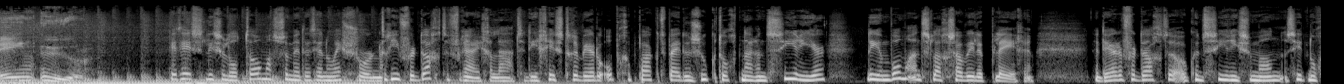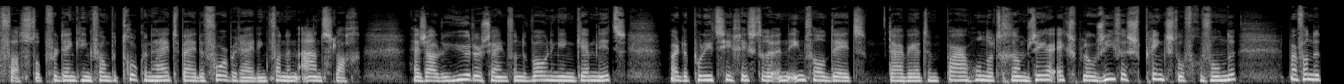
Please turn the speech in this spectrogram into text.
1 uur. Dit is Lieselot Thomassen met het NOS-journaal. Drie verdachten vrijgelaten die gisteren werden opgepakt bij de zoektocht naar een Syriër die een bomaanslag zou willen plegen. De derde verdachte, ook een Syrische man, zit nog vast op verdenking van betrokkenheid bij de voorbereiding van een aanslag. Hij zou de huurder zijn van de woning in Gemnitz, waar de politie gisteren een inval deed. Daar werd een paar honderd gram zeer explosieve springstof gevonden, maar van de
